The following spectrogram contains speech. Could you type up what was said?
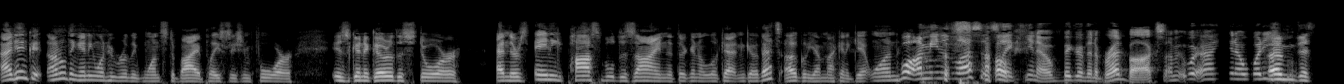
I think I don't think anyone who really wants to buy a PlayStation 4 is going to go to the store and there's any possible design that they're going to look at and go, "That's ugly. I'm not going to get one." Well, I mean, unless it's So- like you know bigger than a bread box. I mean, where- you know, what do you? um, that's-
